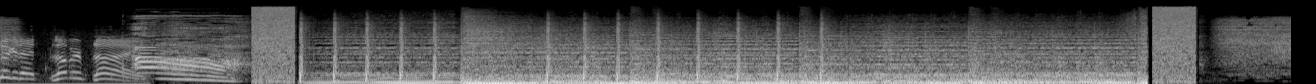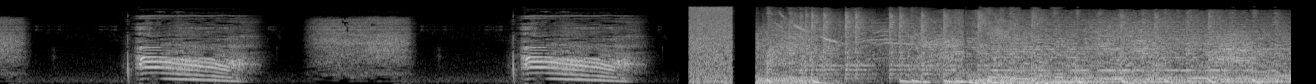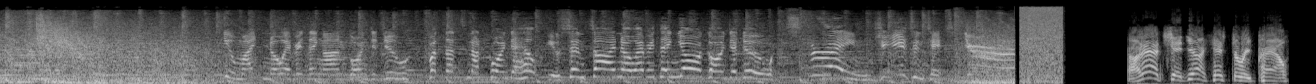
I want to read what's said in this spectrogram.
Look at that blubber fly! Ah! Know everything I'm going to do, but that's not going to help you since I know everything you're going to do. Strange, isn't it? Oh, that's it. You're history, pal.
